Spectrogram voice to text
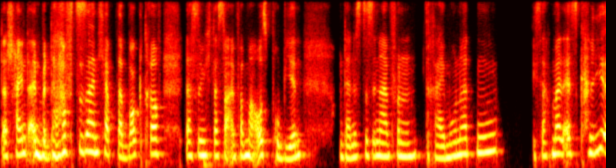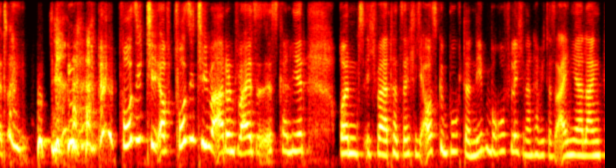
da scheint ein Bedarf zu sein. Ich habe da Bock Bock drauf, lass mich das doch einfach mal ausprobieren. Und dann ist das innerhalb von drei Monaten, ich sag mal, eskaliert. Positiv, auf positive Art und Weise eskaliert. Und ich war tatsächlich ausgebucht, dann nebenberuflich. Und dann habe ich das ein Jahr lang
